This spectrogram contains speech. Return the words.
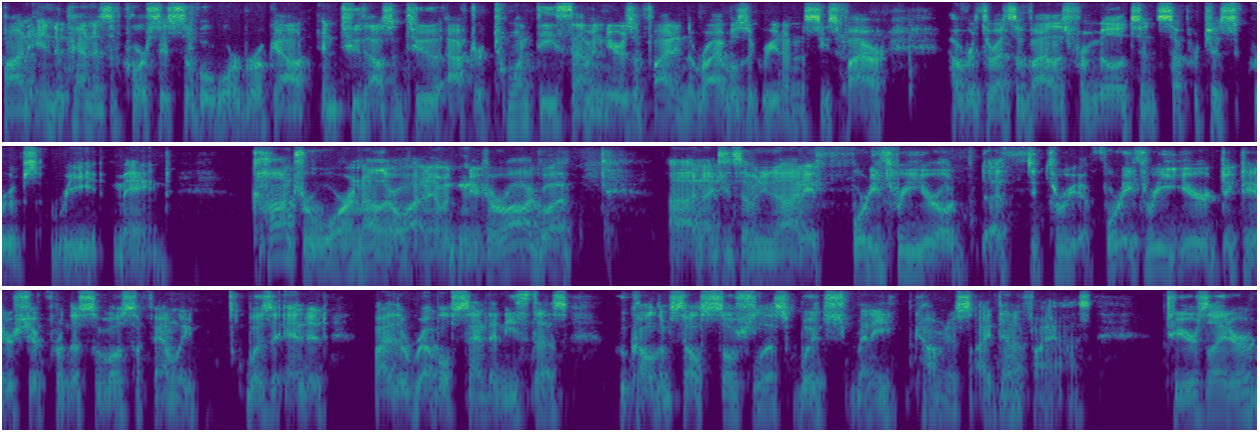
Upon independence, of course, a civil war broke out. In 2002, after 27 years of fighting, the rivals agreed on a ceasefire. However, threats of violence from militant separatist groups remained. Contra War, another one in Nicaragua. Uh, 1979, a 43 year old, uh, 43 year dictatorship from the Somoza family was ended by the rebel Sandinistas, who called themselves socialists, which many communists identify as. Two years later,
